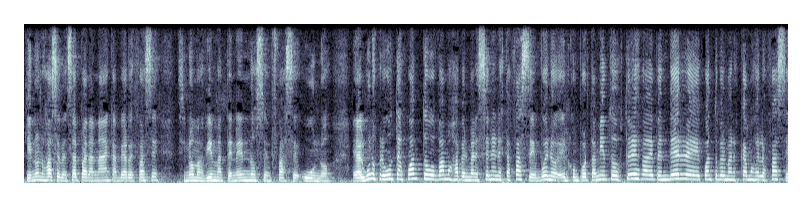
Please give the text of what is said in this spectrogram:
que no nos hace pensar para nada en cambiar de fase, sino más bien mantenernos en fase 1. Eh, algunos preguntan cuánto vamos a permanecer en esta fase. Bueno, el comportamiento de ustedes va a depender cuánto permanezcamos en la fase.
